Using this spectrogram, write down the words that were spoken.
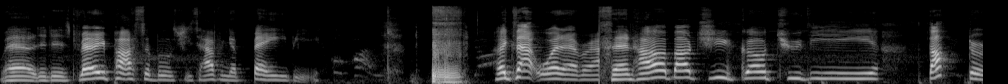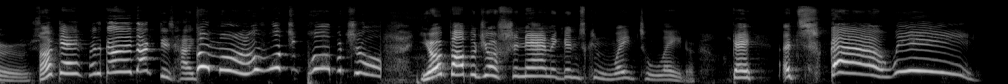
Well, it is very possible she's having a baby. like that, whatever. Then how about you go to the doctors? Okay, let's go to the doctors. Come on, I was watching Paw Patrol. Your Paw Patrol shenanigans can wait till later. Okay, let's go. Wee!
